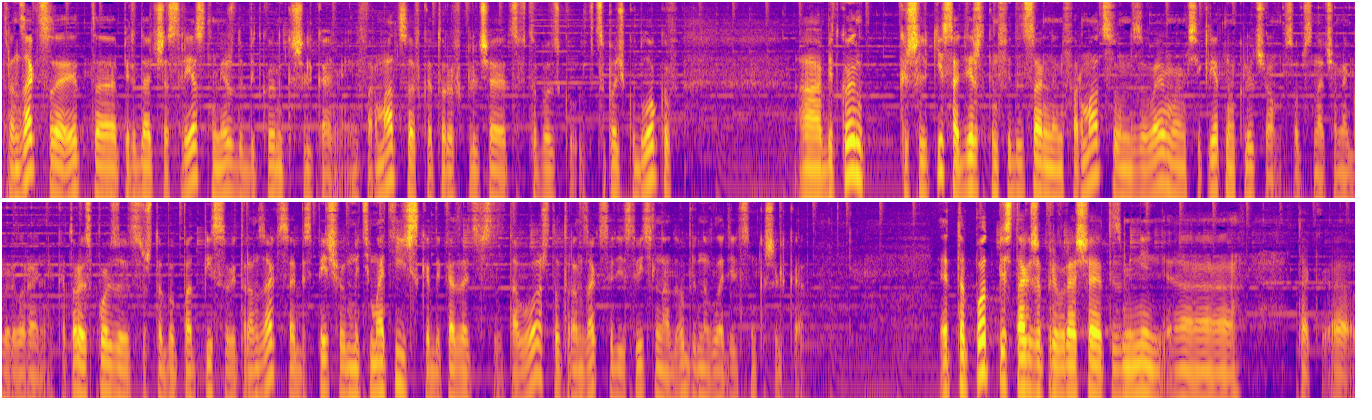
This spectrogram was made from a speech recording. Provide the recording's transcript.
Транзакция — это передача средств между биткоин-кошельками. Информация, в которой включается в цепочку, в цепочку блоков. А биткоин-кошельки содержат конфиденциальную информацию, называемую секретным ключом, собственно, о чем я говорил ранее, который используется, чтобы подписывать транзакции, обеспечивая математическое доказательство того, что транзакция действительно одобрена владельцем кошелька. Эта подпись также превращает изменения, э, так, э,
